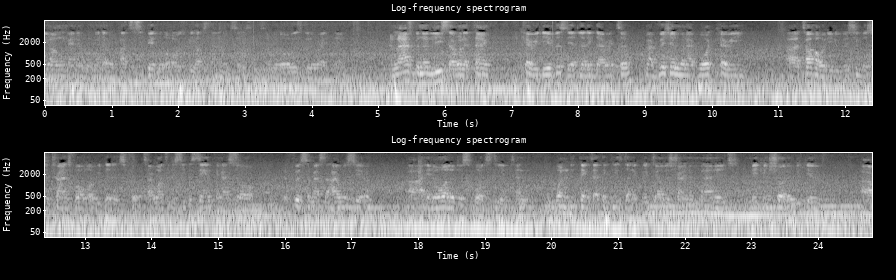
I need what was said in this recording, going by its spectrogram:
young men and women that will participate will always be outstanding citizens and will always do the right thing. And last but not least, I want to thank Kery Davis, the athletic director. My vision when I brought Kery uh, Howard University was to transform what we did in sports. I wanted to see the same thing I saw the first semester I was here uh, in all of the sports teams. And one of the things I think he's done a good job is trying to manage, making sure that we give uh,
